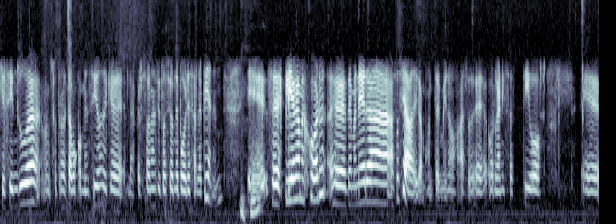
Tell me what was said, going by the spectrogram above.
que sin duda nosotros estamos convencidos de que las personas en situación de pobreza la tienen, eh, se despliega mejor eh, de manera asociada, digamos, en términos eh, organizativos eh,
